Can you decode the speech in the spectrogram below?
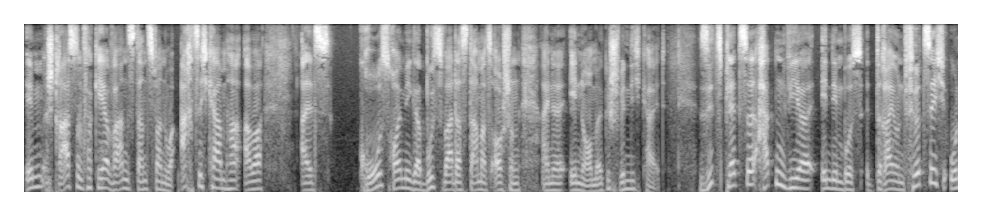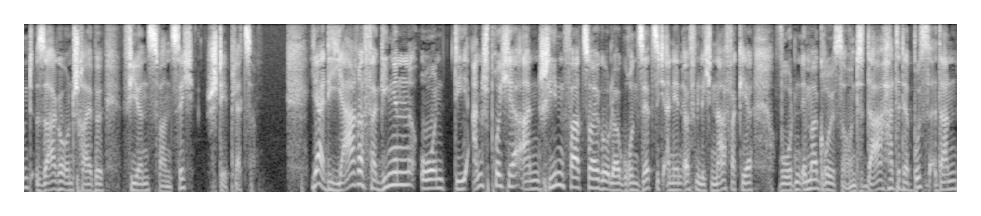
Im Straßenverkehr waren es dann zwar nur 80 km/h, aber als großräumiger Bus war das damals auch schon eine enorme Geschwindigkeit. Sitzplätze hatten wir in dem Bus 43 und sage und schreibe 24 Stehplätze. Ja, die Jahre vergingen und die Ansprüche an Schienenfahrzeuge oder grundsätzlich an den öffentlichen Nahverkehr wurden immer größer. Und da hatte der Bus dann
